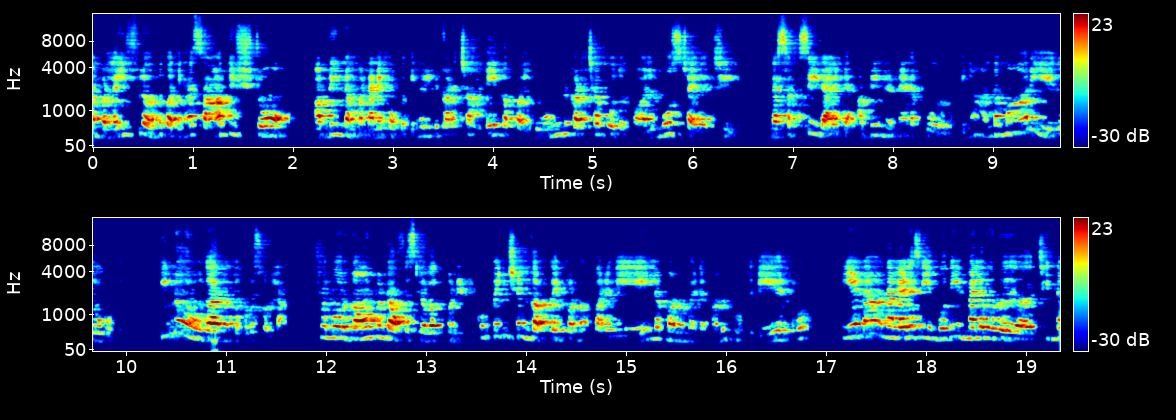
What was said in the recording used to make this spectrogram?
நம்ம லைஃப்ல வந்து பாத்தீங்கன்னா சாதிஷ்டம் அப்படின்னு நம்ம நினைப்போம் பாத்தீங்கன்னா இது கிடைச்சா அடேங்கப்பா இது ஒண்ணு கிடைச்சா போதும். ஆல்மோஸ்ட் ஆயிடுச்சு. நான் சக்சீட் ஆயிட்டேன் அப்படின்ற நினைப்பு வரும் பார்த்தீங்கன்னா அந்த மாதிரி ஏதோ ஒன்று இன்னொரு உதாரணத்தை கூட சொல்லலாம். நம்ம ஒரு கவர்மெண்ட் ஆஃபீஸ்ல ஒர்க் பண்ணிட்டு இருக்கோம் பென்ஷனுக்கு அப்ளை பண்ணோம் வரவே இல்லை மனு மேல மனு கொடுத்துட்டே இருக்கும். ஏன்னா நான் வேலை செய்யும் போது என் மேல ஒரு சின்ன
